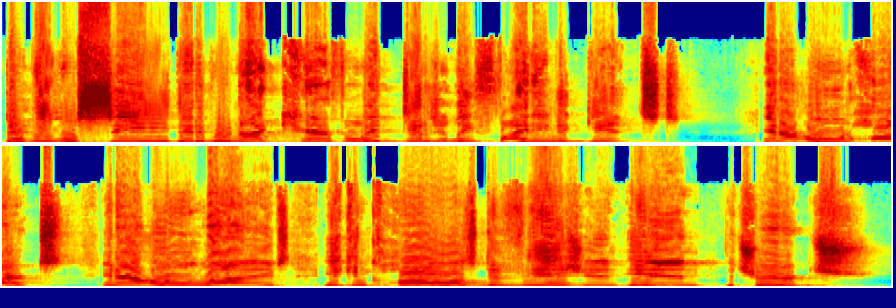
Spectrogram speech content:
that we will see that if we're not careful at diligently fighting against, in our own hearts, in our own lives, it can cause division in the church.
